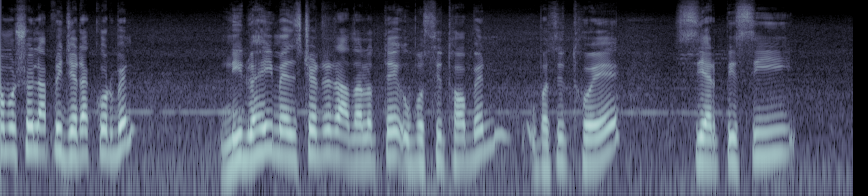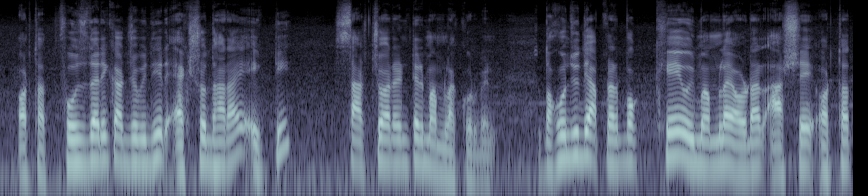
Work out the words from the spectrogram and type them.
সমস্যা হলে আপনি যেটা করবেন নির্বাহী ম্যাজিস্ট্রেটের আদালতে উপস্থিত হবেন, উপস্থিত হয়ে সিআরপিসি অর্থাৎ ফৌজদারি কার্যবিধির একশো ধারায় একটি সার্চ ওয়ারেন্টের মামলা করবেন। তখন যদি আপনার পক্ষে ওই মামলায় অর্ডার আসে, অর্থাৎ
